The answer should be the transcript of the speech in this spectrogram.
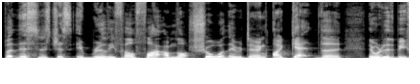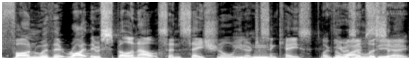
But this was just, it really fell flat. I'm not sure what they were doing. I get the, they wanted to be fun with it, right? They were spelling out sensational, you know, just in case Mm-hmm. Like the you as a YMCA. listener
